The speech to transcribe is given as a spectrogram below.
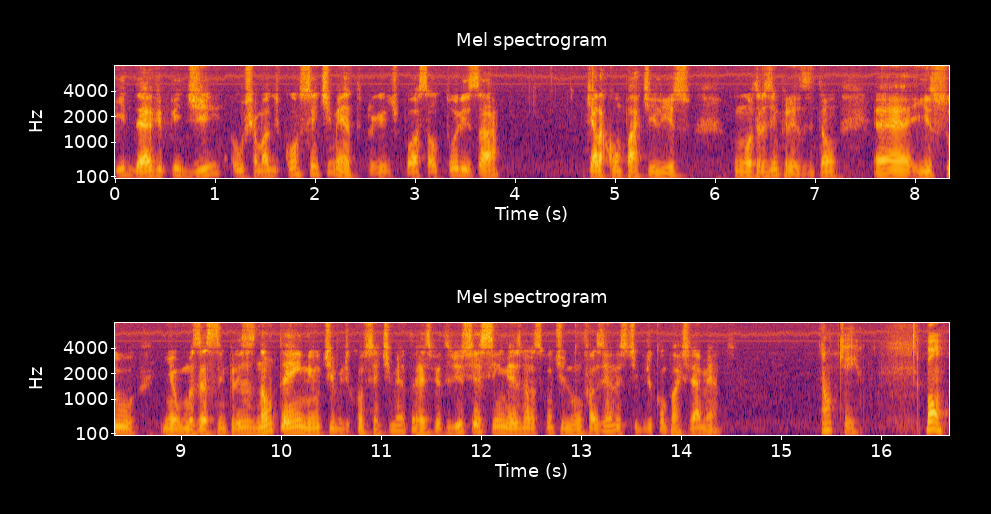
e deve pedir o chamado de consentimento, para que a gente possa autorizar que ela compartilhe isso com outras empresas. Então, é, isso, em algumas dessas empresas, não tem nenhum tipo de consentimento a respeito disso, e assim mesmo elas continuam fazendo esse tipo de compartilhamento. Ok. Bom,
